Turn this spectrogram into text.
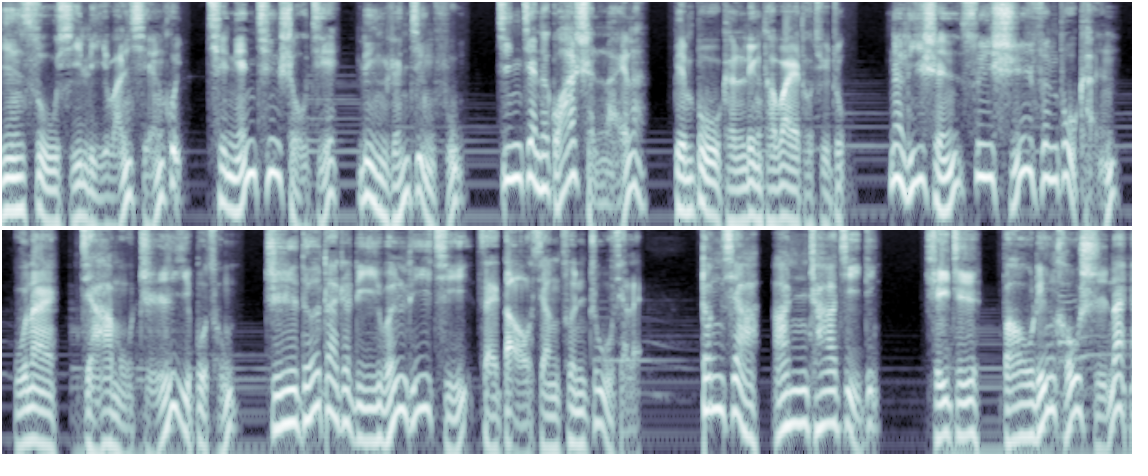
因素习李纨贤惠，且年轻守节，令人敬服。今见她寡婶来了，便不肯令她外头去住。那李婶虽十分不肯，无奈贾母执意不从，只得带着李文、李启在稻香村住下来。当下安插既定，谁知宝灵侯史奈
